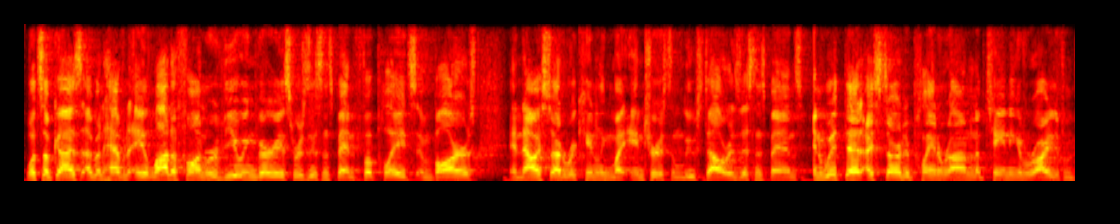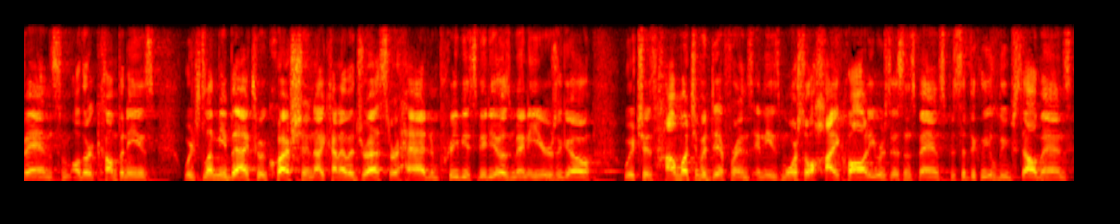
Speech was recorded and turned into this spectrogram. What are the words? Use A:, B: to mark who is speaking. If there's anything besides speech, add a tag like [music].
A: What's up guys? I've been having a lot of fun reviewing various resistance band foot plates and bars, and now I started rekindling my interest in loop style resistance bands. And with that, I started playing around and obtaining a variety of different bands from other companies, which led me back to a question I kind of addressed or had in previous videos many years ago, which is how much of a difference in these more so high quality resistance bands, specifically loop style bands,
